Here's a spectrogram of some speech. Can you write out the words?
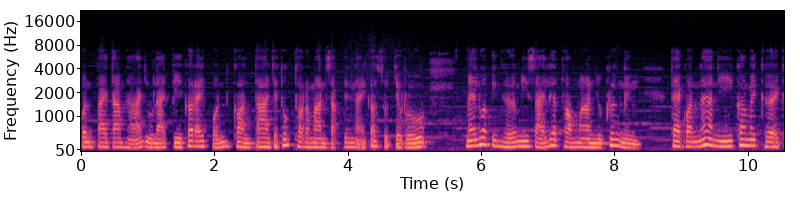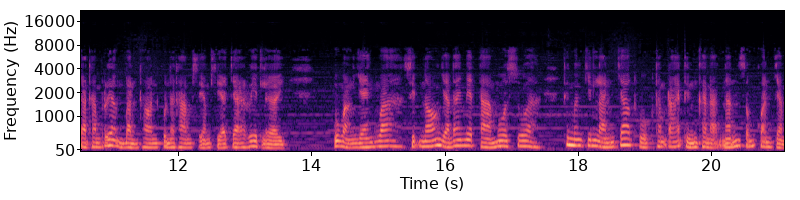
คนไปตามหาอยู่หลายปีก็ไร้ผลก่อนตายจะทุกข์ทรมานสักเพียงไหนก็สุดจะรู้ แม้ลวดปิงเหอมีสายเลือดเผ่ามารอยู่ครึ่งหนึ่ง แต่ก่อนหน้านี้ก็ไม่เคยกระทำเรื่องบั่นทอนคุณธรรมเสียมเสียจารีตเลย ผู้หวังแย้งว่าสิทธิน้องอย่าได้เมตตามั่วซั่วที่เมืองจินหลันเจ้าถูกทำร้ายถึงขนาดนั้นสมควรแจ่ม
